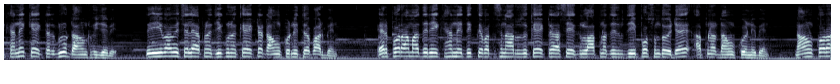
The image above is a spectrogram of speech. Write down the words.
এখানে ক্যারেক্টারগুলো ডাউনলোড হয়ে যাবে। তো এইভাবে চাইলে আপনারা যে কোনো ক্যারেক্টার ডাউনলোড করে নিতে পারবেন। এরপর আমাদের এখানে দেখতে পাচ্ছেন আরও যে ক্যারেক্টার আছে, এগুলো আপনাদের যে পছন্দ ওইটাই আপনারা ডাউনলোড করে নেবেন। ডাউনলোড করা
